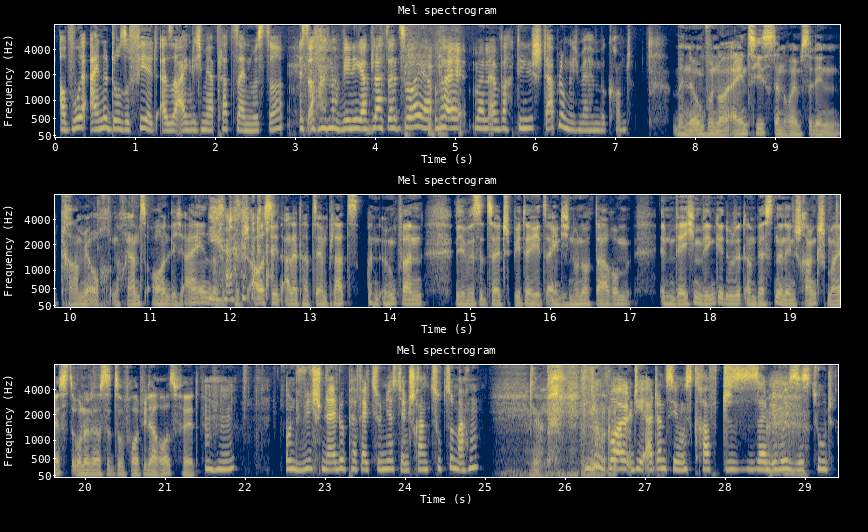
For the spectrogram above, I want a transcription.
obwohl eine Dose fehlt, also eigentlich mehr Platz sein müsste, ist auf einmal weniger Platz als vorher, weil man einfach die Stapelung nicht mehr hinbekommt. Wenn du irgendwo neu einziehst, dann räumst du den Kram ja auch noch ganz ordentlich ein, dass Ja. es hübsch aussieht, alles hat seinen Platz. Und irgendwann, eine gewisse Zeit später, geht's eigentlich nur noch darum, in welchem Winkel du das am besten in den Schrank schmeißt, ohne dass es sofort wieder rausfällt. Und wie schnell du perfektionierst, den Schrank zuzumachen, Ja. bevor die Erdanziehungskraft sein Übriges tut.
